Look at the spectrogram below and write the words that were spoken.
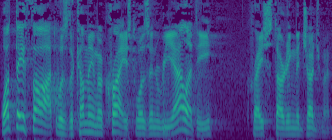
What they thought was the coming of Christ was in reality Christ starting the judgment.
